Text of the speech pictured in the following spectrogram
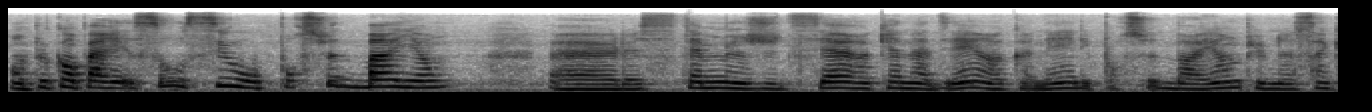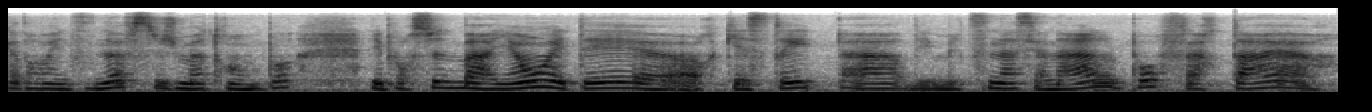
On peut comparer ça aussi aux poursuites Bayon. le système judiciaire canadien reconnaît les poursuites Bayon depuis 1999, si je ne me trompe pas. Les poursuites Bayon étaient orchestrées par des multinationales pour faire taire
